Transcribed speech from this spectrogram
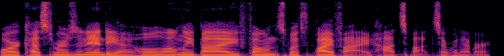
or customers in India who will only buy phones with Wi-Fi hotspots or whatever.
